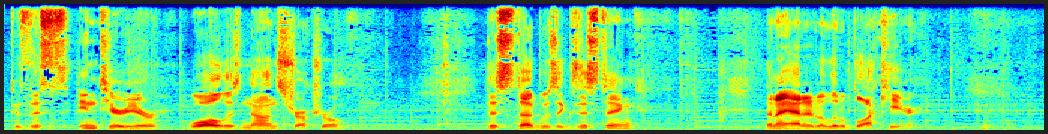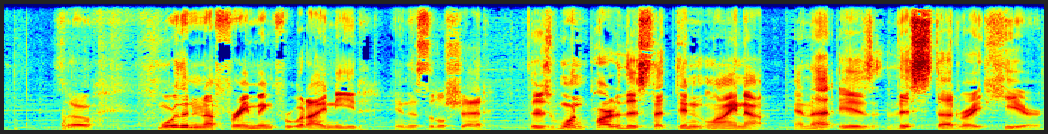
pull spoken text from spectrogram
because this interior wall is non-structural. This stud was existing. Then I added a little block here. So more than enough framing for what I need in this little shed. There's one part of this that didn't line up and that is this stud right here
